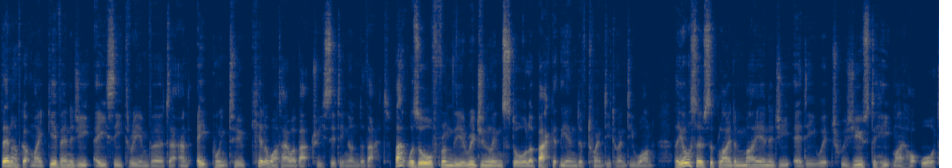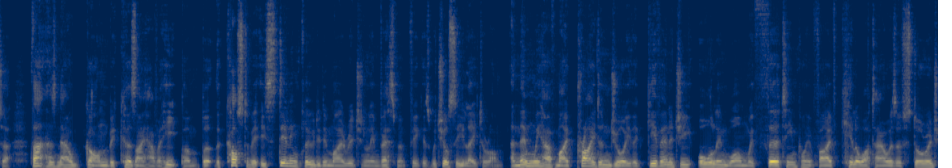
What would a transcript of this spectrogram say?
Then I've got my GivEnergy AC3 inverter and 8.2 kilowatt hour battery sitting under that. That was all from the original installer back at the end of 2021. They also supplied a myenergi eddi which was used to heat my hot water. That has now gone because I have a heat pump but the cost of it is still included in my original investment figures which you'll see later on. And then we have my pride and joy, the GivEnergy all-in-one with 13.5 kilowatt hours of storage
